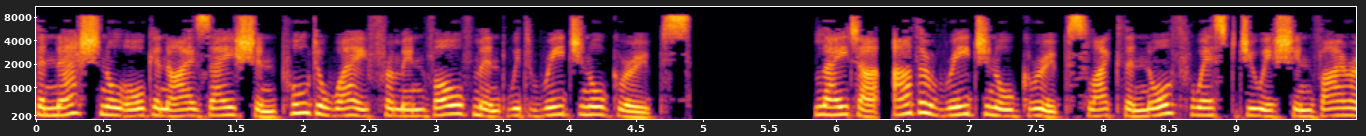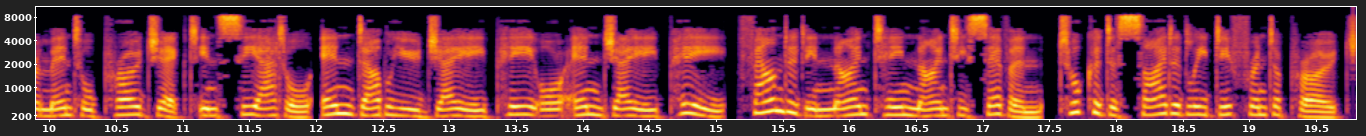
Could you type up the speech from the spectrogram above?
the national organization pulled away from involvement with regional groups. Later, other regional groups like the Northwest Jewish Environmental Project in Seattle NWJEP or NJEP, founded in 1997, took a decidedly different approach.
